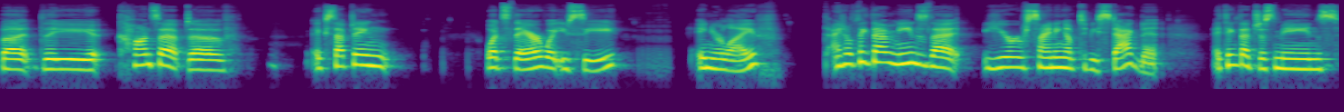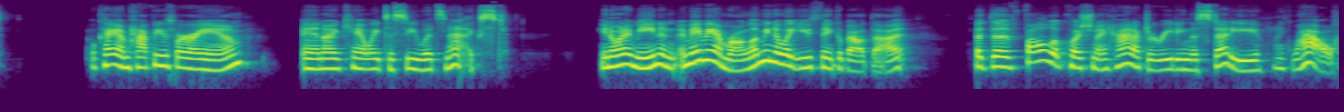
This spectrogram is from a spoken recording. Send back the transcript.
but the concept of accepting what's there, what you see in your life, I don't think that means that you're signing up to be stagnant. I think that just means, okay, I'm happy with where I am and I can't wait to see what's next. You know what I mean? And, maybe I'm wrong. Let me know what you think about that. But the follow up question I had after reading the study, like, wow,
